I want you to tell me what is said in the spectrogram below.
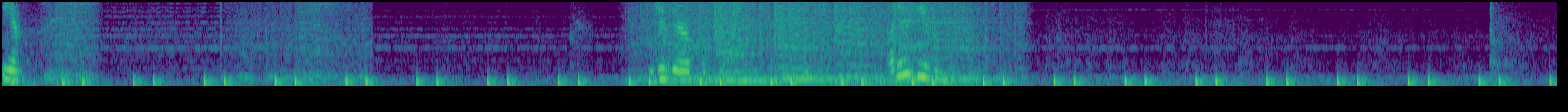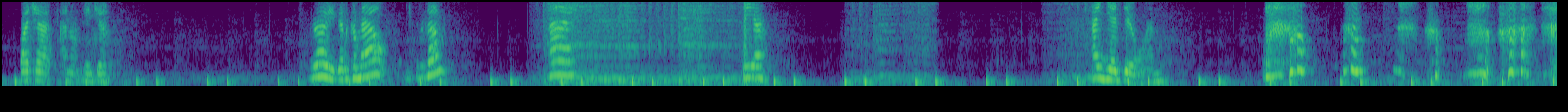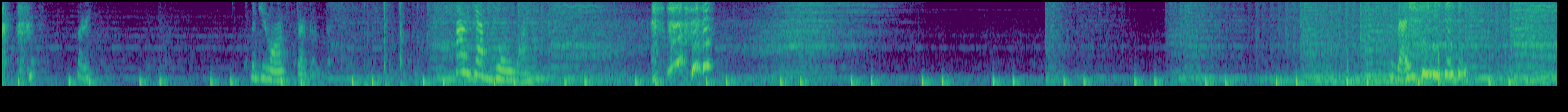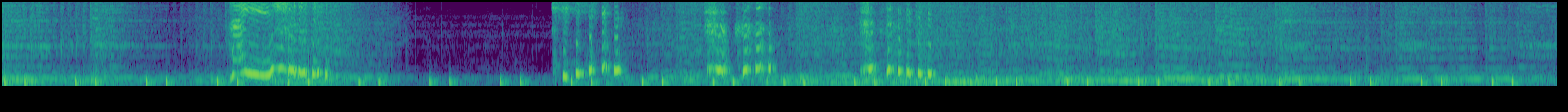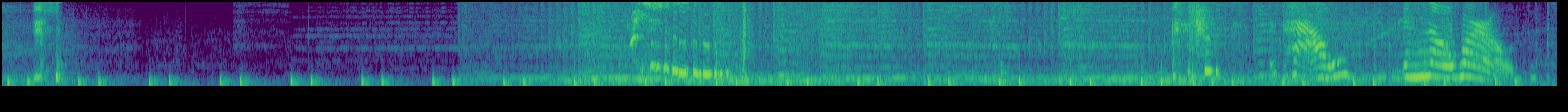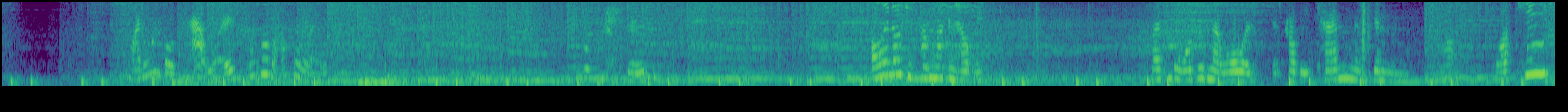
See. You deserve What is even? Watch out, I don't need you. Girl, you gonna come out? You gonna come? Hi. See ya. How you doing? Sorry. It's been too long since I've done this. How you doing? Bye. How? In the world? That way. Let's go the other way. All I know is he's probably not gonna help me. So I think the one person that will is, is probably 10 is gonna walk it.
